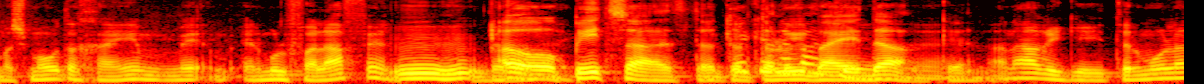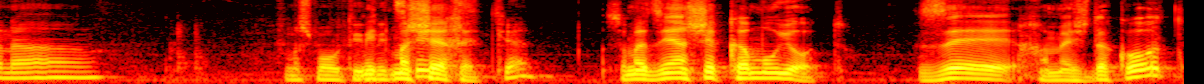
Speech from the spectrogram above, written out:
משמעות החיים אל מול פלאפל? או פיצה, כן, כן, תלוי. בעדה. כן. הנאה רגעית אל מול הנאה משמעותית נצחית. מתמשכת. כן. זאת אומרת, זה עניין של כמויות. זה חמש דקות,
